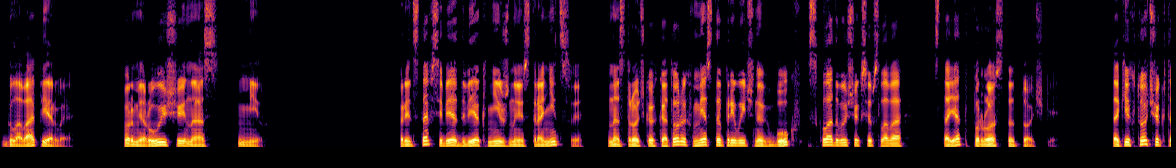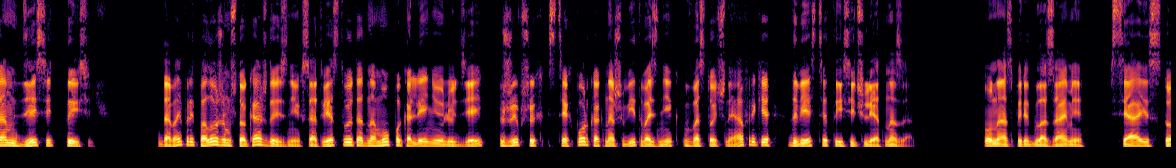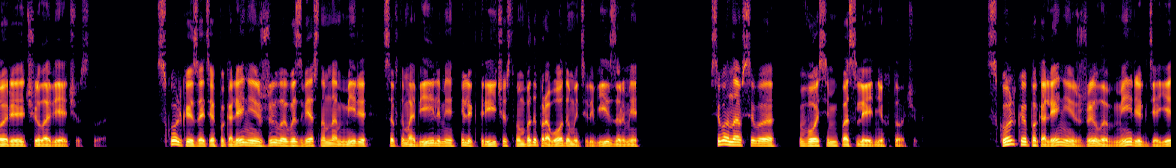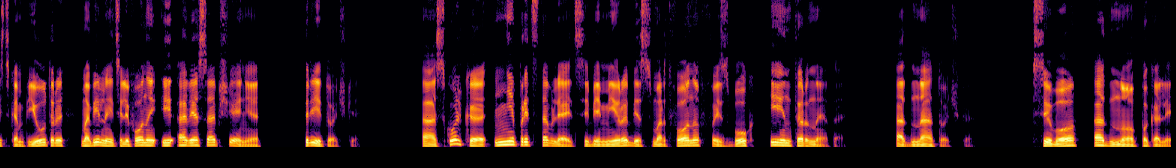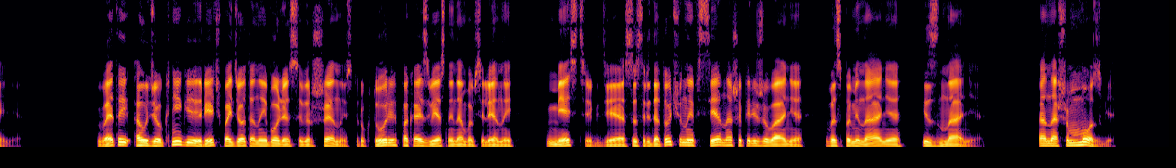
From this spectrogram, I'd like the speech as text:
Глава 1. Формирующий нас мир. Представь себе две книжные страницы, на строчках которых вместо привычных букв, складывающихся в слова, стоят просто точки. Таких точек там 10 тысяч. Давай предположим, что каждая из них соответствует одному поколению людей, живших с тех пор, как наш вид возник в Восточной Африке 200 тысяч лет назад. У нас перед глазами вся история человечества. Сколько из этих поколений жило в известном нам мире с автомобилями, электричеством, водопроводом и телевизорами? Всего-навсего восемь последних точек. Сколько поколений жило в мире, где есть компьютеры, мобильные телефоны и авиасообщения? Три точки. А сколько не представляет себе мира без смартфонов, Facebook и интернета? Одна точка. Всего одно поколение. В этой аудиокниге речь пойдет о наиболее совершенной структуре, пока известной нам во Вселенной, месте, где сосредоточены все наши переживания, воспоминания и знания. О нашем мозге.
